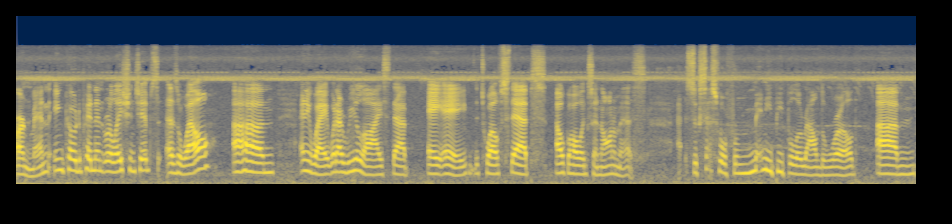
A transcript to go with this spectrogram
aren't men in codependent relationships as well? Um, anyway, what I realized that AA, the 12 Steps, Alcoholics Anonymous, successful for many people around the world, um,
